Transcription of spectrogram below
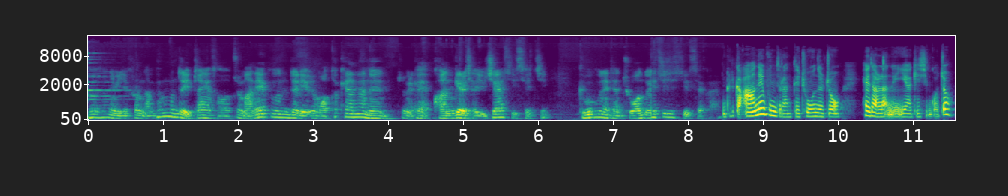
변호사님 이제 그럼 남편분들 입장에서 좀 아내분들이 좀 어떻게 하면은 좀 이렇게 관계를 잘 유지할 수 있을지 그 부분에 대한 조언도 해주실 수 있을까요? 그러니까 아내분들한테 조언을 좀 해달라는 이야기신 거죠.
